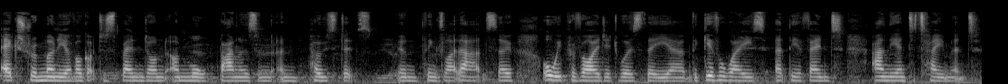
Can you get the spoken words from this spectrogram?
extra money have I got to spend on, on more banners and, and post-its and things like that? So all we provided was the, uh, the giveaways at the event and the entertainment.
